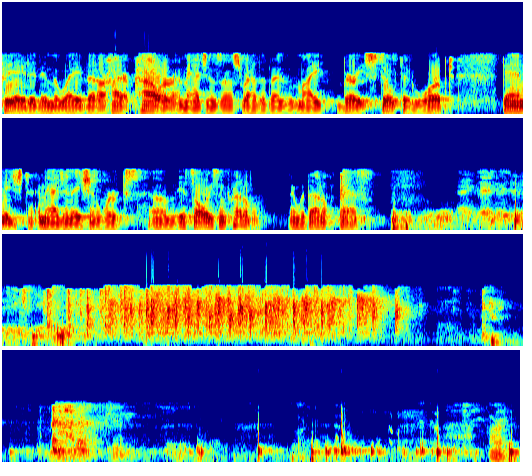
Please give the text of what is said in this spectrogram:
created in the way that our higher power imagines us rather than my very stilted, warped, damaged imagination works. Um, it's always incredible. And with that, I'll pass. All right.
